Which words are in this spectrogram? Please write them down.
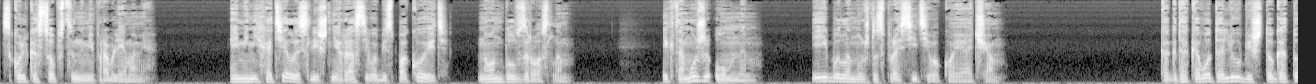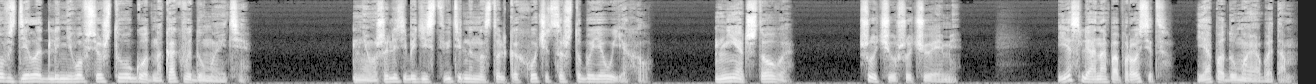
сколько собственными проблемами. Эми не хотелось лишний раз его беспокоить, но он был взрослым. И к тому же умным. Ей было нужно спросить его кое о чем. «Когда кого-то любишь, то готов сделать для него все, что угодно, как вы думаете?» «Неужели тебе действительно настолько хочется, чтобы я уехал?» «Нет, что вы!» «Шучу, шучу, Эми. Если она попросит, я подумаю об этом».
